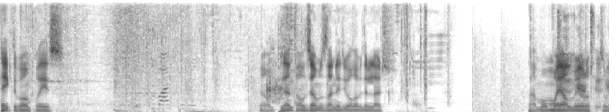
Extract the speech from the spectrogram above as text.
Take the bomb please. Tamam, plant alacağımızı zannediyor olabilirler. Ben bombayı almayı unuttum.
